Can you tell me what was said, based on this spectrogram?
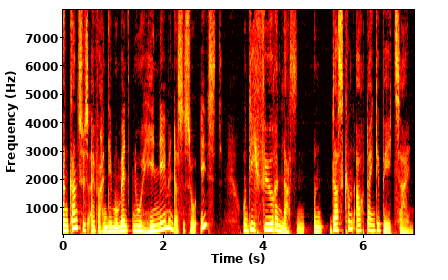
dann kannst du es einfach in dem Moment nur hinnehmen, dass es so ist und dich führen lassen. Und das kann auch dein Gebet sein.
